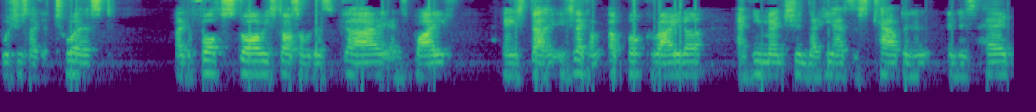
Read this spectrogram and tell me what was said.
which is like a twist. Like the fourth story starts off with this guy and his wife and he's, he's like a, a, book writer, and he mentioned that he has this character in, in his head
